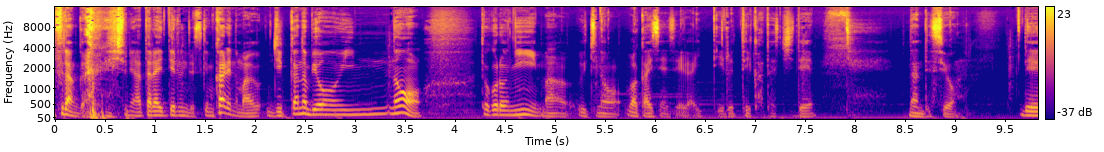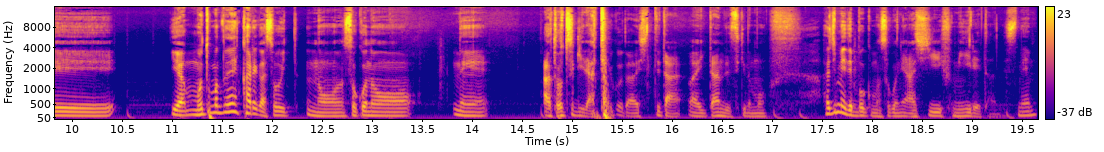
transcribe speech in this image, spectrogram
普段から一緒に働いてるんですけど彼のまあ実家の病院のところに、まあ、うちの若い先生が行っているっていう形でなんですよ。でいやもともとね彼がそういったのそこのね後継ぎだっていうことは知ってたはいたんですけども初めて僕もそこに足踏み入れたんですね。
